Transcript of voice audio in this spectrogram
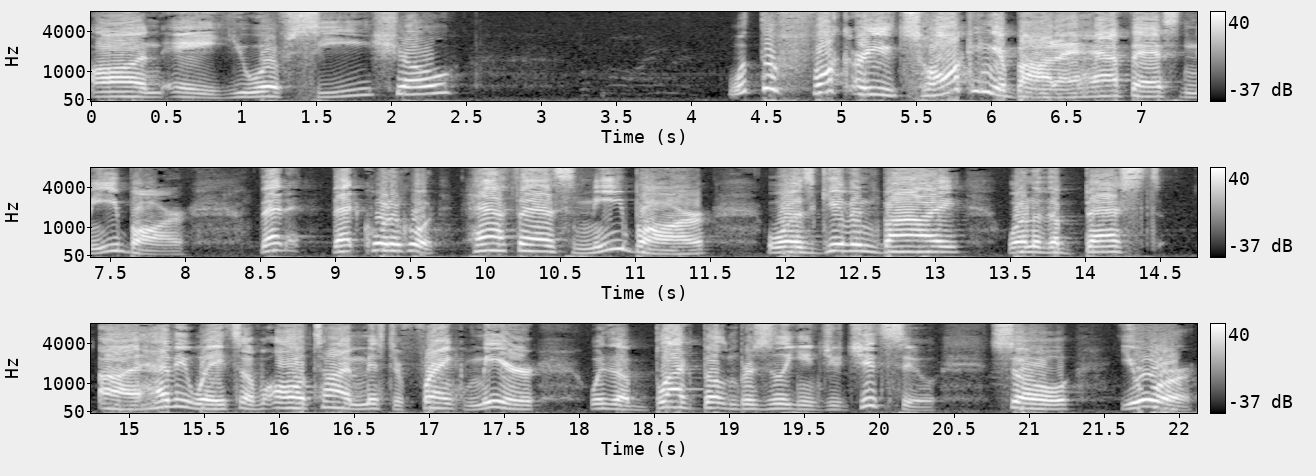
on a UFC show. What the fuck are you talking about? A half-ass knee bar? That that quote unquote half-ass knee bar was given by one of the best uh, heavyweights of all time, Mr. Frank Mir, with a black belt in Brazilian Jiu Jitsu. So your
